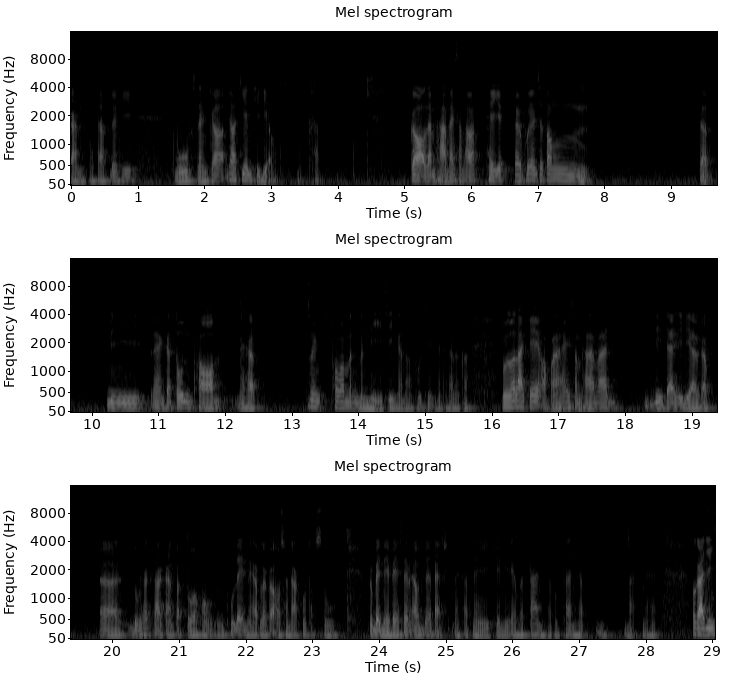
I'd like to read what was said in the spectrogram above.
กันนะครับ โดยที่วูฟส์นั้นก็ยอดเยี่ยมทีเดียวนะครับก็แลมพาร์ดให้สัมภาษณ์ว่า player ผู้เล่นจะต้องแบบมีแรงกระตุ้นพร้อมนะครับ ซึ่งเพราะว่ามันมันหนีจริงอะเนาะพูดถึงนะครับ แล้วก็บรูโนลาเก้ออกมาให้สัมภาษณ์ว่าดีใจทีเดียวกับดูทักษะการปรับตัวของผู้เล่นนะครับ แล้วก็เอาชนะคู่ต่อสู้รูเบนเนเวสเป็น Man of the Match นะครับในเกมนี้เอเวอร์ตันครับทุกท่านครับหนักนะฮะโอกาสยิง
